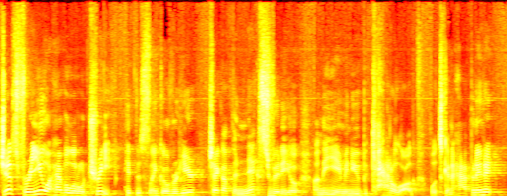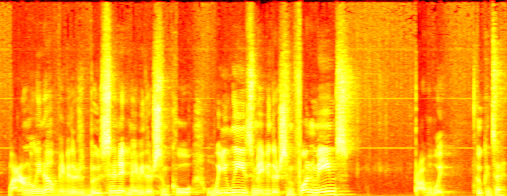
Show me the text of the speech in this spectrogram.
Just for you, I have a little treat. Hit this link over here. Check out the next video on the Yammie Noob catalog. What's gonna happen in it? I don't really know. Maybe there's a boost in it. Maybe there's some cool wheelies. Maybe there's some fun memes. Probably. Who can say?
